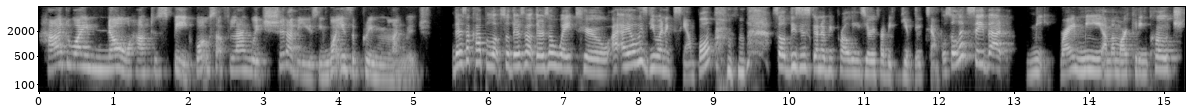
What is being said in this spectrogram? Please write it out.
how do I know how to speak? What sort of language should I be using? What is the premium language? There's a couple of so there's a there's a way to I, I always give an example. so this is gonna be probably easier if I give the example. So let's say that me, right? Me, I'm a marketing coach.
